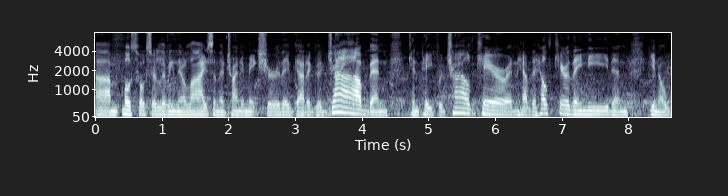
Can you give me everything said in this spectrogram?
um, most folks are living their lives and they're trying to make sure they've got a good job and can pay for child care and have the health care they need and, you know,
